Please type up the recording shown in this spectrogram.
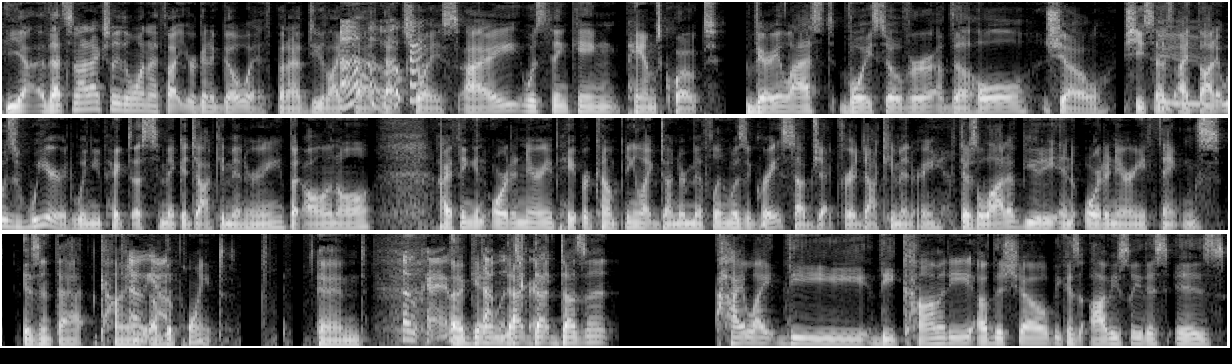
Yeah, that's not actually the one I thought you were going to go with, but I do like oh, that that okay. choice. I was thinking Pam's quote, very last voiceover of the whole show. She says, mm. "I thought it was weird when you picked us to make a documentary, but all in all, I think an ordinary paper company like Dunder Mifflin was a great subject for a documentary. There's a lot of beauty in ordinary things. Isn't that kind oh, yeah. of the point?" And okay, again, that that, that doesn't highlight the the comedy of the show because obviously this is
